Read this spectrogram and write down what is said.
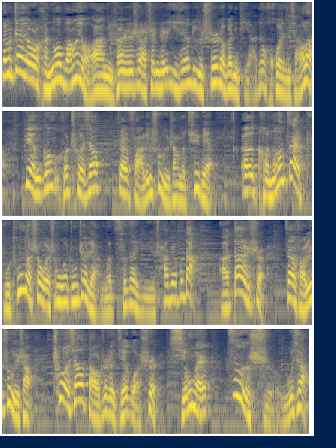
那么这就是很多网友啊、女权人士啊，甚至一些律师的问题啊，都混淆了变更和撤销在法律术语上的区别。呃，可能在普通的社会生活中，这两个词的语义差别不大啊，但是在法律术语上，撤销导致的结果是行为自始无效，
